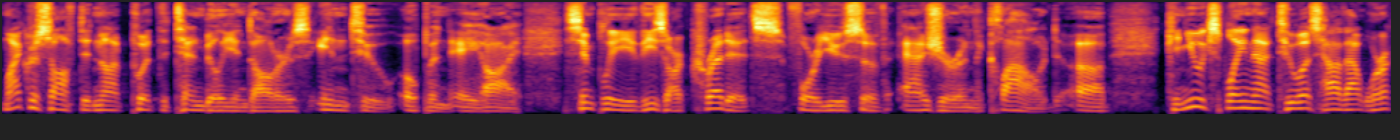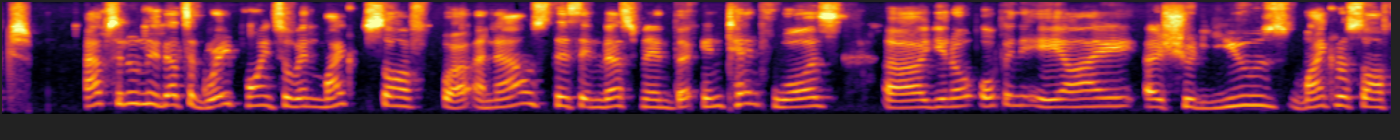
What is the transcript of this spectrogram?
Microsoft did not put the $10 billion into OpenAI. Simply, these are credits for use of Azure in the cloud. Uh, can you explain that to us, how that works? Absolutely. That's a great point. So, when Microsoft uh, announced this investment, the intent was uh, you know, OpenAI uh, should use Microsoft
